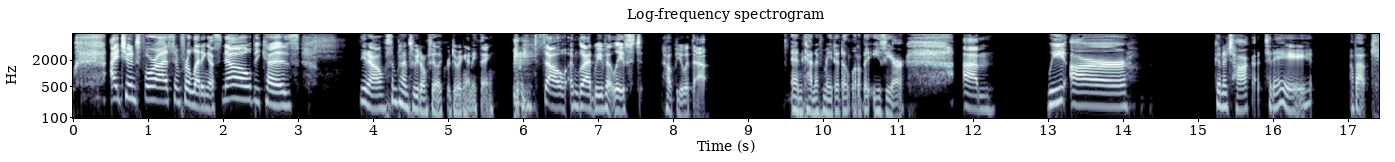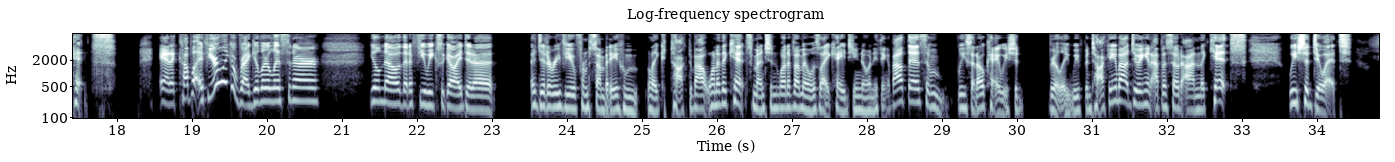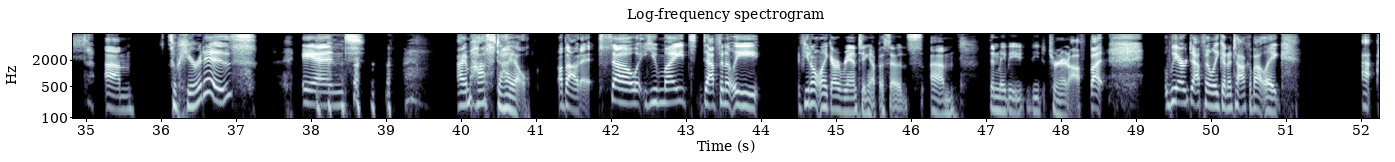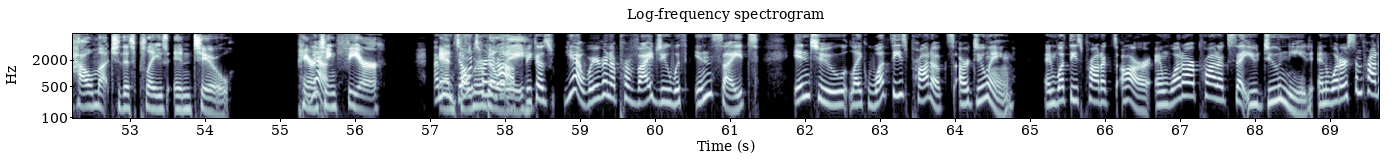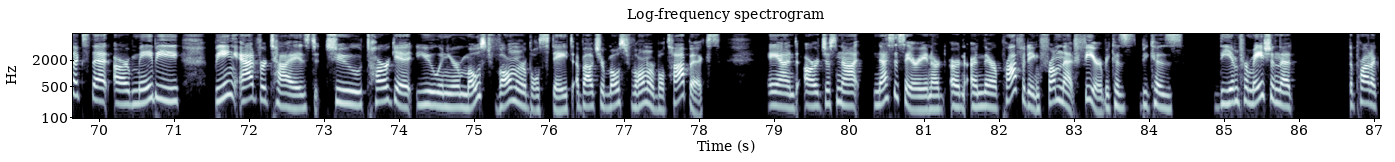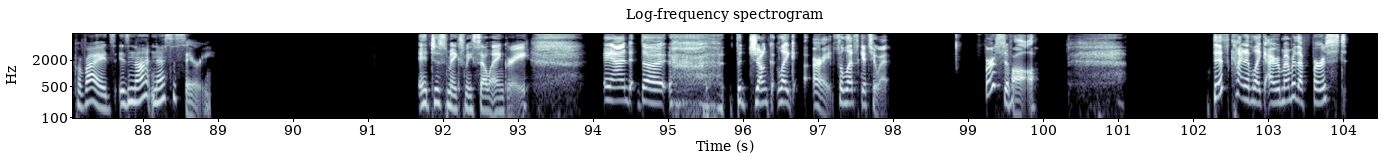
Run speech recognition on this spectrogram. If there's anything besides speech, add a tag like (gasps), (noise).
iTunes for us and for letting us know because you know, sometimes we don't feel like we're doing anything. (clears throat) so I'm glad we've at least helped you with that and kind of made it a little bit easier. Um we are going to talk today about kits. And a couple if you're like a regular listener, you'll know that a few weeks ago I did a I did a review from somebody who like talked about one of the kits, mentioned one of them and was like, "Hey, do you know anything about this?" And we said, "Okay, we should really. We've been talking about doing an episode on the kits. We should do it." Um so here it is. And (laughs) I'm hostile about it. So you might definitely if you don't like our ranting episodes, um then maybe you need to turn it off. But we are definitely going to talk about like how much this plays into parenting fear. I mean, don't turn it off because yeah, we're going to provide you with insight into like what these products are doing and what these products are and what are products that you do need and what are some products that are maybe being advertised to target you in your most vulnerable state about your most vulnerable topics and are just not necessary and are, are and they're profiting from that fear because because the information that the product provides is not necessary. It just makes me so angry. And the (sighs) the junk like all right, so let's get to it. First of all, this kind of like I remember the first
